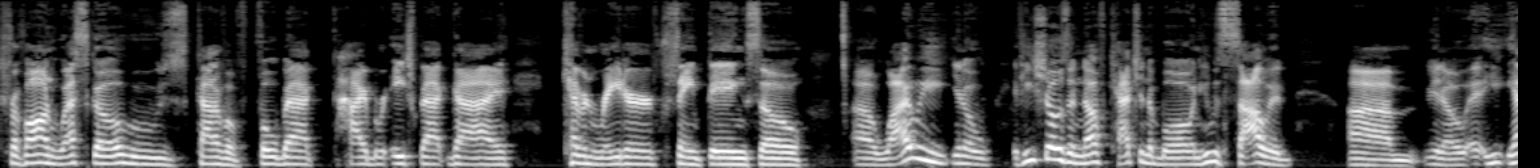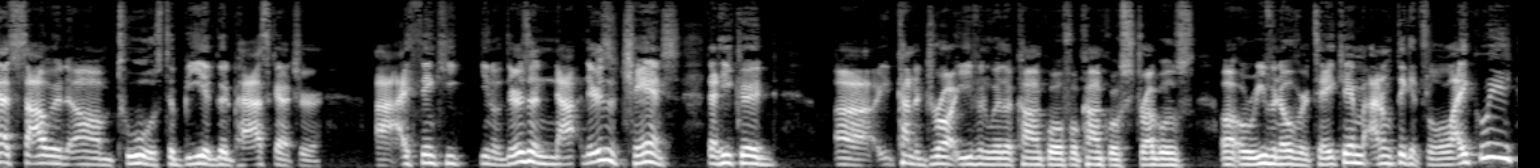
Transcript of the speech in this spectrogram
Trevon Wesco, who's kind of a fullback hybrid H back guy. Kevin Rader, same thing. So uh, Whyle, you know, if he shows enough catching the ball and he was solid, um, you know, he has solid um, tools to be a good pass catcher. I think he, you know, there's a not, there's a chance that he could uh, kind of draw even with Okonkwo if Okonkwo struggles uh, or even overtake him. I don't think it's likely,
